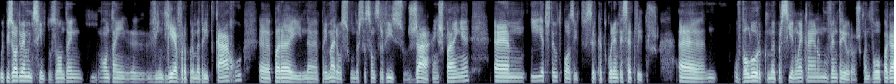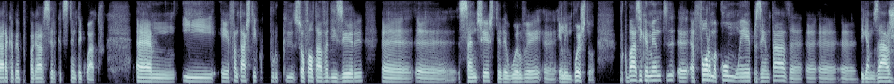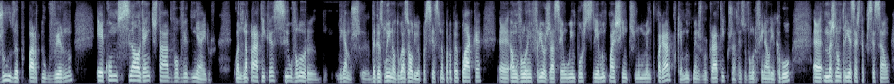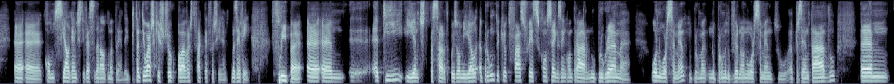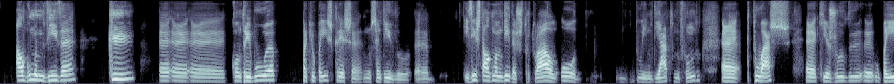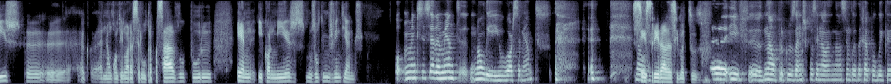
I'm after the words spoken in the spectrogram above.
O episódio é muito simples. Ontem, ontem uh, vim de Évora para Madrid de carro, uh, parei na primeira ou segunda estação de serviço, já em Espanha, um, ehm, e atestei o depósito, cerca de 47 litros. Uh, o valor que me aparecia no ecrã eram 90 euros. Quando vou pagar, acabei por pagar cerca de 74. Um, e é fantástico porque só faltava dizer uh, uh, Sánchez te devuelve uh, el impuesto, porque basicamente a forma como é apresentada, digamos, a ajuda por parte do governo é como se alguém te está a devolver dinheiro, quando na prática, se o valor digamos, eh, da gasolina ou do gasóleo aparecesse na própria placa uh, a um valor inferior, já sem o imposto, seria muito mais simples no momento de pagar, porque é muito menos burocrático, já tens o valor final e acabou, uh, mas não terias esta percepção como se alguém te estivesse a dar alguma prenda. E, portanto, eu acho que este jogo de palavras de facto é fascinante. Mas, enfim, Filipa, um, a ti, e antes de passar depois ao Miguel, a pergunta que eu te faço é se consegues encontrar no programa ou no orçamento, no programa, no programa do governo ou no orçamento apresentado, um, alguma medida que uh, uh, contribua para que o país cresça, no sentido, existe alguma medida estrutural ou do imediato, no fundo, que tu aches que ajude o país a, a, não continuar a ser ultrapassado por N economias nos últimos 20 anos? Bom, muito sinceramente, não li o orçamento. Sinceridade acima de tudo. Uh, e, uh, não, porque os anos que passei na, na, Assembleia da República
